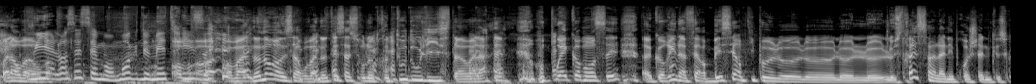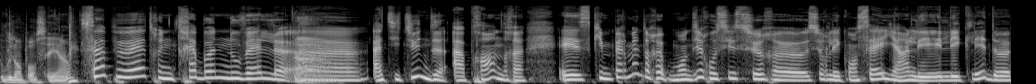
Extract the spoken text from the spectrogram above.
voilà, on va, on oui, va- alors ça, c'est mon manque de maîtrise. va- on va- non, non, ça, on va noter ça sur notre to-do list. hein, voilà. On pourrait commencer, euh, Corinne, à faire baisser un petit peu le, le- le- stress hein, l'année prochaine. Qu'est-ce que vous en pensez hein? Ça peut être une très bonne nouvelle Ah. euh, attitude à prendre. Et ce qui me permet de rebondir aussi sur, euh, sur les conseils, hein, les, les clés de,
